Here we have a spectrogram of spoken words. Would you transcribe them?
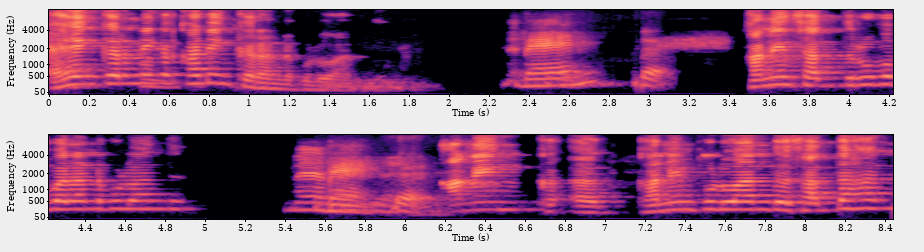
ඇහෙන් කරන එක කනින් කරන්න පුළුවන්ද? බෑනේ. කනින් සද්ද රූප බලන්න පුළුවන්ද? බෑ. කනින් කනින් පුළුවන්ද සද්ද අහන්න?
